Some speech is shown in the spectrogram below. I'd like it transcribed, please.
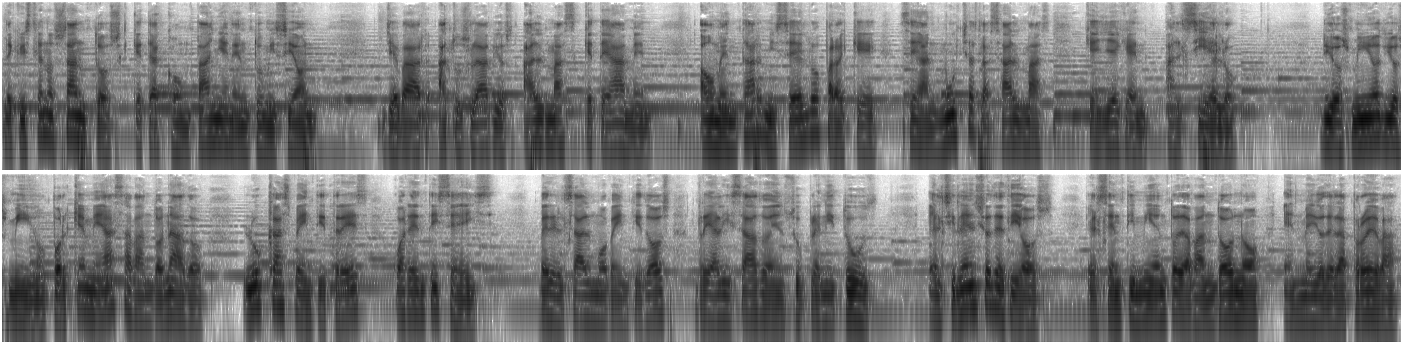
de cristianos santos que te acompañen en tu misión, llevar a tus labios almas que te amen, aumentar mi celo para que sean muchas las almas que lleguen al cielo. Dios mío, Dios mío, ¿por qué me has abandonado? Lucas 23, 46 ver el Salmo 22 realizado en su plenitud, el silencio de Dios, el sentimiento de abandono en medio de la prueba,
